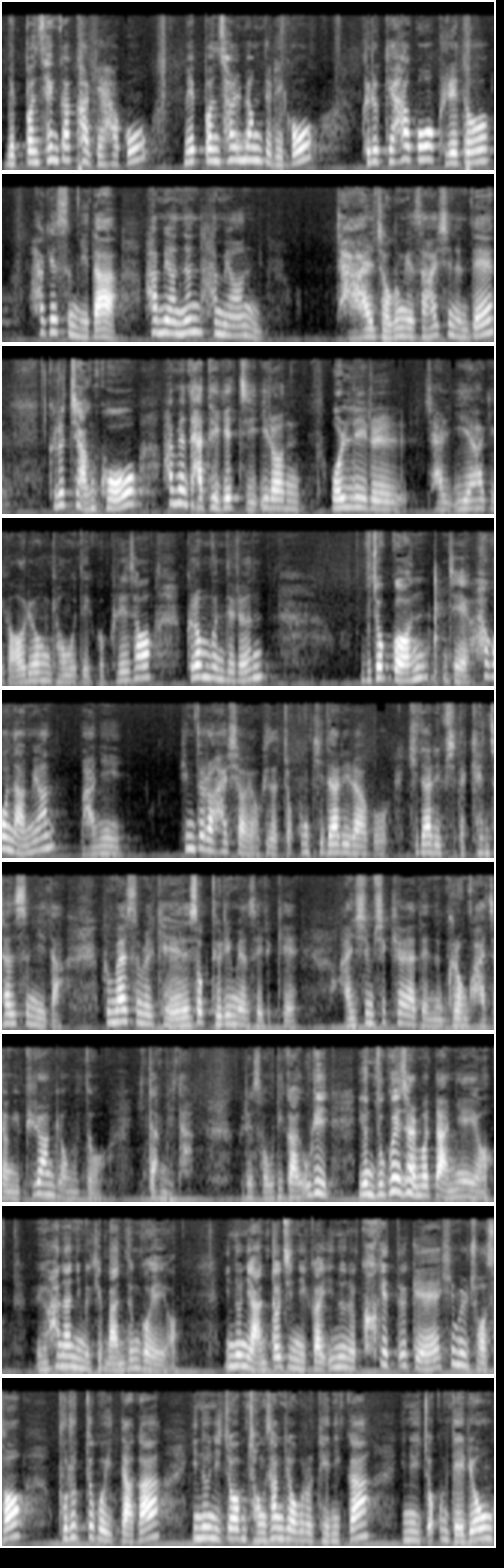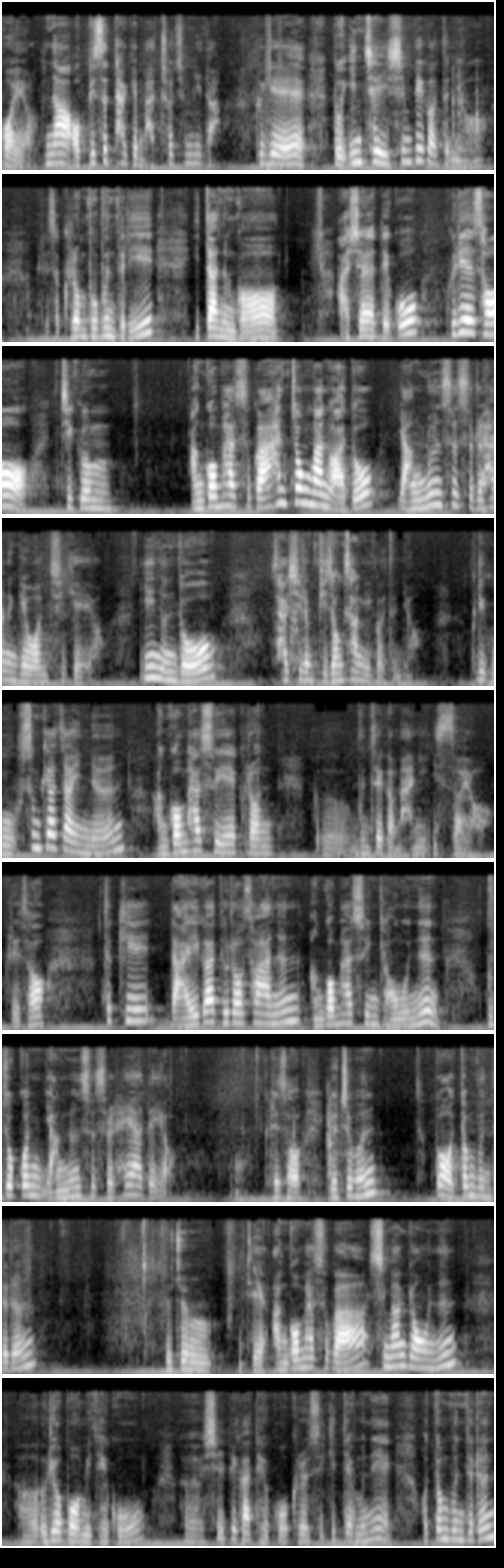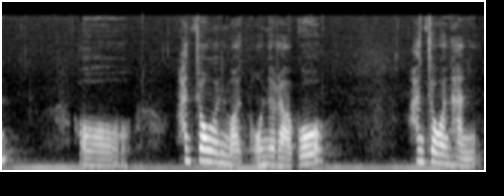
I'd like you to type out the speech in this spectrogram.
몇 번 생각하게 하고 몇 번 설명드리고 그렇게 하고 그래도 하겠습니다. 하면은 하면 잘 적응해서 하시는데 그렇지 않고 하면 다 되겠지 이런 원리를 잘 이해하기가 어려운 경우도 있고 그래서 그런 분들은 무조건 이제 하고 나면 많이 힘들어 하셔요. 그래서 조금 기다리라고 기다립시다. 괜찮습니다. 그 말씀을 계속 드리면서 이렇게 안심시켜야 되는 그런 과정이 필요한 경우도 있답니다. 그래서 우리가 우리 이건 누구의 잘못도 아니에요. 하나님이 이렇게 만든 거예요. 이 눈이 안 떠지니까 이 눈을 크게 뜨게 힘을 줘서 부릅뜨고 있다가 이 눈이 좀 정상적으로 되니까 이 눈이 조금 내려온 거예요. 그냥 엇비슷하게 맞춰집니다. 그게 또 인체의 신비거든요. 그래서 그런 부분들이 있다는 거 아셔야 되고 그래서 지금 안검 하수가 한쪽만 와도 양눈 수술을 하는 게 원칙이에요. 이 눈도 사실은 비정상이거든요. 그리고 숨겨져 있는 안검 하수에 그런 그 문제가 많이 있어요. 그래서 특히 나이가 들어서 하는 안검 하수인 경우는 무조건 양눈 수술 해야 돼요. 어, 그래서 요즘은 또 어떤 분들은 요즘 이제 안검하수가 심한 경우는 어, 의료보험이 되고 어, 실비가 되고 그럴 수 있기 때문에 어떤 분들은 어, 한쪽은 뭐 오늘 하고 한쪽은 한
